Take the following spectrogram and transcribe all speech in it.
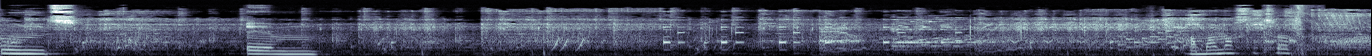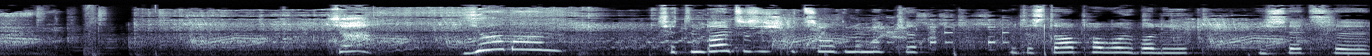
Und ähm, wir noch so gesagt? Ja! Ja, Mann! Ich hätte den Ball zu sich gezogen und mit der, mit der Star Power überlebt. Ich setze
